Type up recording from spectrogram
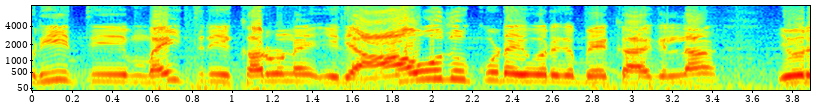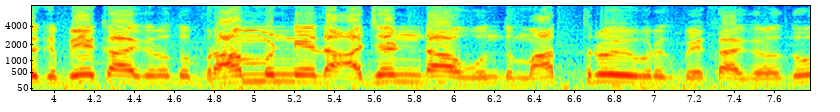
ಪ್ರೀತಿ, ಮೈತ್ರಿ, ಕರುಣೆ ಇದ್ಯಾವುದು ಕೂಡ ಇವರಿಗೆ ಬೇಕಾಗಿಲ್ಲ. ಇವರಿಗೆ ಬೇಕಾಗಿರೋದು ಬ್ರಾಹ್ಮಣ್ಯದ ಅಜೆಂಡಾ ಒಂದು ಮಾತ್ರ ಇವರಿಗೆ ಬೇಕಾಗಿರೋದು.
